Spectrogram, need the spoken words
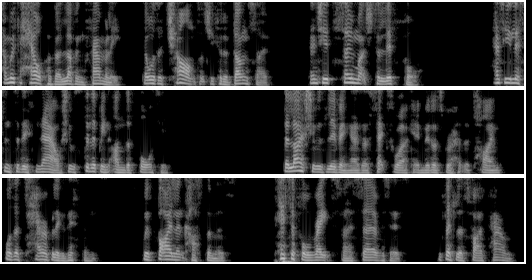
and with the help of her loving family, there was a chance that she could have done so, then she had so much to live for. As you listen to this now, she would still have been under 40. The life she was living as a sex worker in Middlesbrough at the time was a terrible existence, with violent customers, pitiful rates for her services, as little as £5,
